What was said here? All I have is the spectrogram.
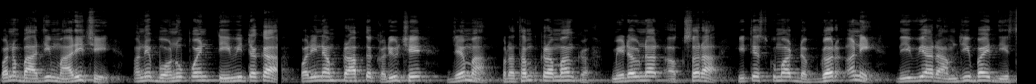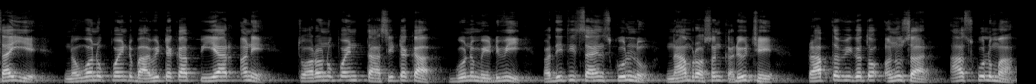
પણ બાજી મારી છે અને બોનું પોઈન્ટ તેવી ટકા પરિણામ પ્રાપ્ત કર્યું છે. જેમાં પ્રથમ ક્રમાંક મેળવનાર અક્ષરા હિતેશકુમાર ડબગર અને દિવ્યા રામજીભાઈ દેસાઈએ નવ્વાણું પોઈન્ટ બાવીસ ટકા પીઆર અને ચોરાણું પોઈન્ટ ત્યાસી ટકા ગુણ મેળવી અદિતિ સાયન્સ સ્કૂલનું નામ રોશન કર્યું છે. પ્રાપ્ત વિગતો અનુસાર આ સ્કૂલમાં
